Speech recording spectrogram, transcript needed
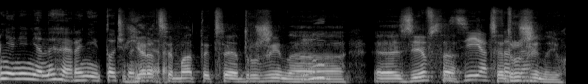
Ні, ні, ні, не Гера, ні, точно не Гера Гера. це мати, це дружина е, Зевса. Зевса, Це да. дружина його.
